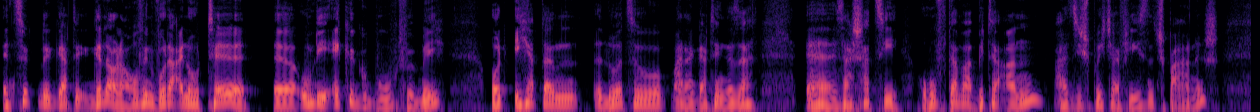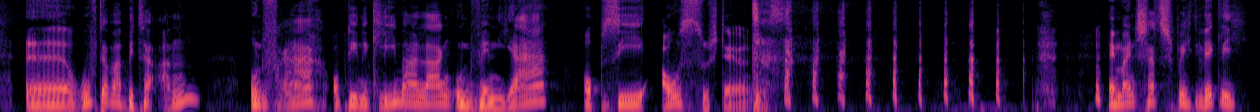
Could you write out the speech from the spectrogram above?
entzückende Gattin, genau, daraufhin wurde ein Hotel äh, um die Ecke gebucht für mich. Und ich habe dann nur zu meiner Gattin gesagt, äh, sag Schatzi, ruf da mal bitte an, weil sie spricht ja fließend Spanisch, äh, ruf da mal bitte an und frag, ob die eine Klimaanlage und wenn ja, ob sie auszustellen ist. Ey, mein Schatz spricht wirklich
